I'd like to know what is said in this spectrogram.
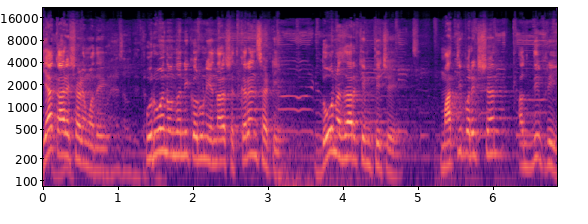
या कार्यशाळेमध्ये पूर्वनोंदणी करून येणाऱ्या शेतकऱ्यांसाठी दोन हजार किमतीचे माती परीक्षण अगदी फ्री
